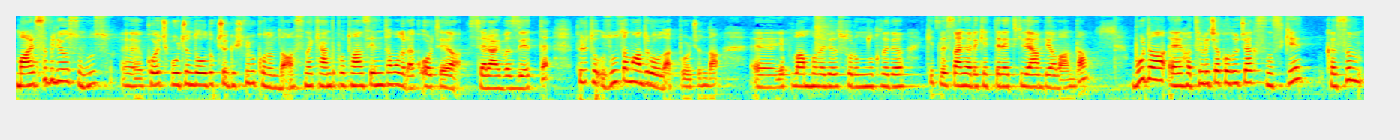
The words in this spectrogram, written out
Mars'ı biliyorsunuz e, Koç burcunda oldukça güçlü bir konumda. Aslında kendi potansiyelini tam olarak ortaya serer vaziyette. Plüto uzun zamandır Oğlak burcunda. E, yapılanmaları, sorumlulukları, kitlesel hareketleri etkileyen bir alanda. Burada e, hatırlayacak olacaksınız ki Kasım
